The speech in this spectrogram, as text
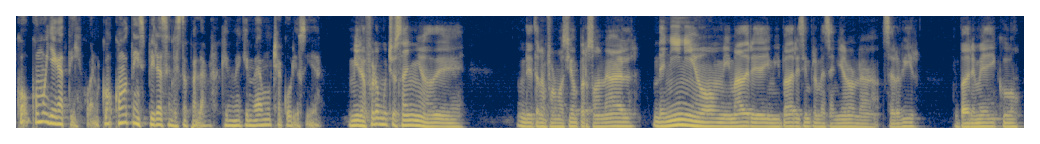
¿Cómo, llega a ti, Juan? ¿Cómo, te inspiras en esta palabra? Que me, que me da mucha curiosidad. Mira, fueron muchos años de, de transformación personal. De niño, mi madre y mi padre siempre me enseñaron a servir. Mi padre médico,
